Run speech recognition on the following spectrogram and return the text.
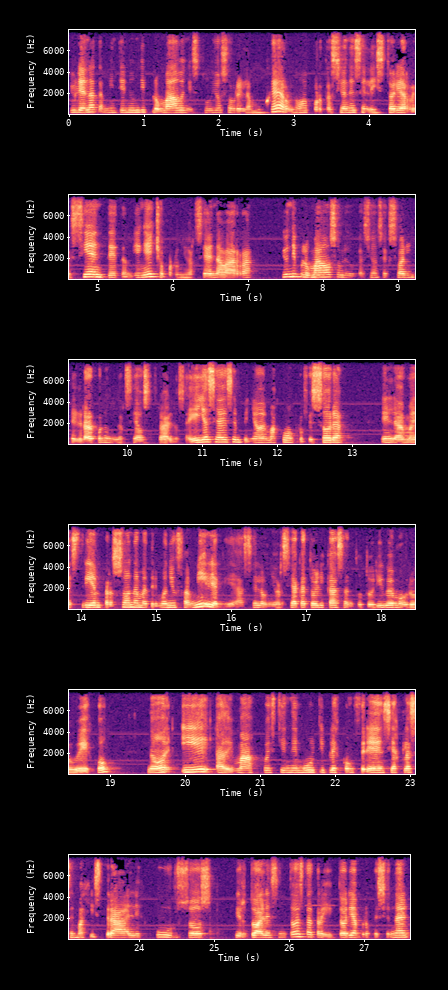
Juliana también tiene un diplomado en estudios sobre la mujer, ¿no? aportaciones en la historia reciente, también hecho por la Universidad de Navarra, y un diplomado sobre educación sexual integral por la Universidad Austral. O sea, ella se ha desempeñado además como profesora en la maestría en persona, matrimonio y familia que hace la Universidad Católica Santo Toribio de Mogrovejo ¿no? Y además, pues tiene múltiples conferencias, clases magistrales, cursos virtuales en toda esta trayectoria profesional.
